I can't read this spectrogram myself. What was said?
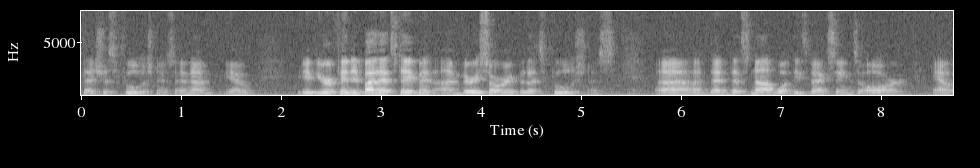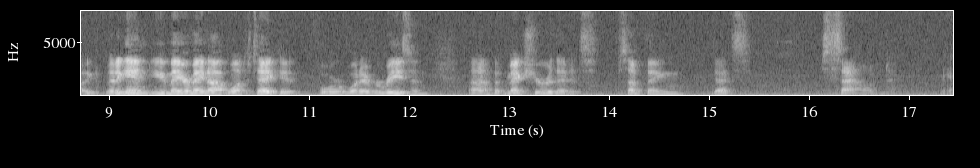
that's just foolishness, and I'm, you know, if you're offended by that statement, I'm very sorry, but that's foolishness. Uh, that that's not what these vaccines are. Now, but again, you may or may not want to take it for whatever reason, uh, but make sure that it's something that's sound. Yeah,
